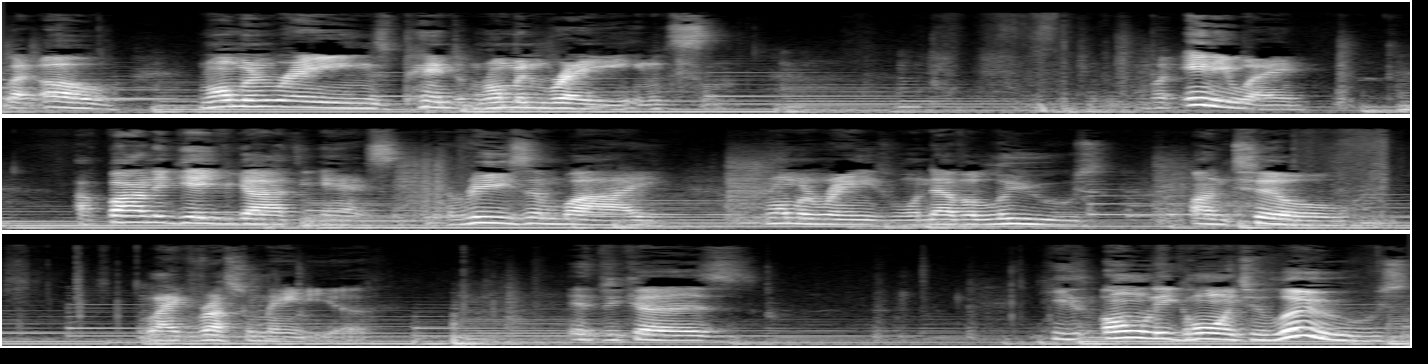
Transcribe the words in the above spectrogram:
Like, oh, Roman Reigns pinned Roman Reigns. But anyway, I finally gave you guys the answer. The reason why Roman Reigns will never lose until like WrestleMania is because he's only going to lose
